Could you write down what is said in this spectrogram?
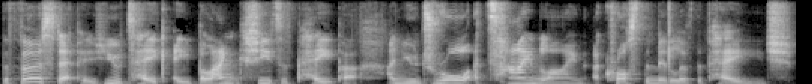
the first step is you take a blank sheet of paper and you draw a timeline across the middle of the page.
